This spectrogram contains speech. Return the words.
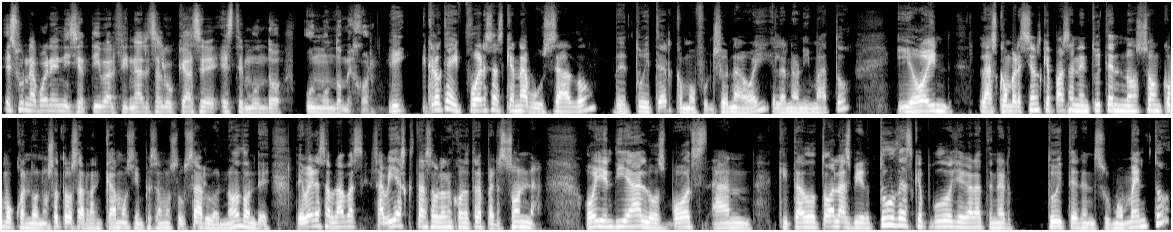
es una buena iniciativa al final, es algo que hace este mundo un mundo mejor. Creo que hay fuerzas que han abusado de Twitter, como funciona hoy, el anonimato. Y hoy las conversaciones que pasan en Twitter no son como cuando nosotros arrancamos y empezamos a usarlo, ¿no? Donde de veras hablabas, sabías que estás hablando con otra persona. Hoy en día los bots han quitado todas las virtudes que pudo llegar a tener Twitter en su momento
